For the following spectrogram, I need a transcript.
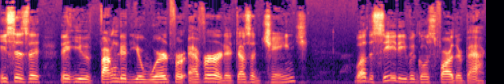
He says that, that you founded your word forever and it doesn't change. Well, the seed even goes farther back.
